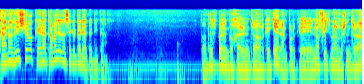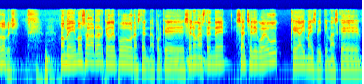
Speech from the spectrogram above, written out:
Cano dixo que era traballo da Secretaría Técnica. Entonces pueden coger el entrenador que quieran porque no firman los entrenadores. Home, imos agardar que o Depor ascenda, porque se non ascende, xa che digo eu que hai máis vítimas que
